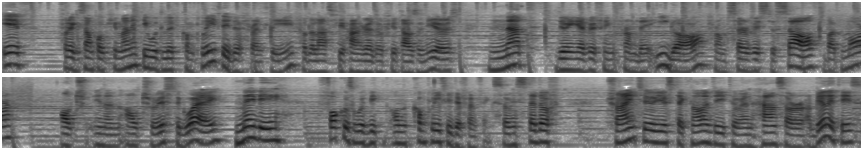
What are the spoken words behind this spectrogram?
if, for example, humanity would live completely differently for the last few hundred or few thousand years, not doing everything from the ego, from service to self, but more in an altruistic way, maybe focus would be on completely different things. So instead of trying to use technology to enhance our abilities,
